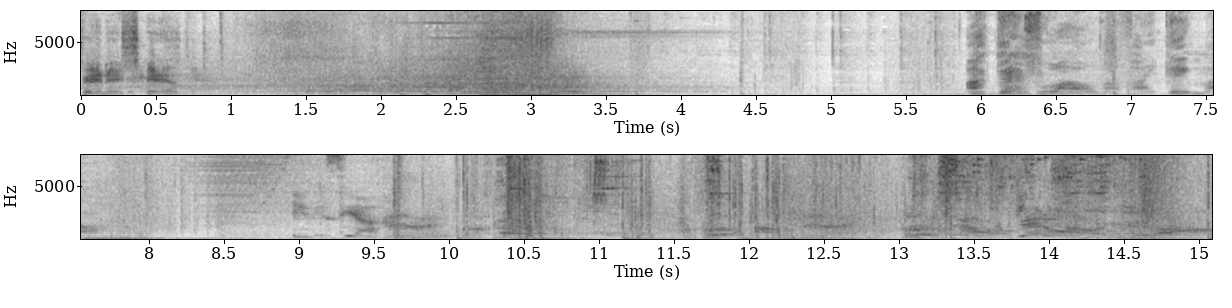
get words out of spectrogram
Finish him! Até sua alma vai queimar. Iniciar. Get on!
